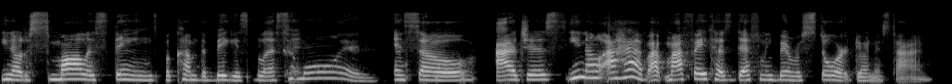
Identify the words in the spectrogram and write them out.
you know, the smallest things become the biggest blessing. Come on. And so I just, you know, I have I, my faith has definitely been restored during this time.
